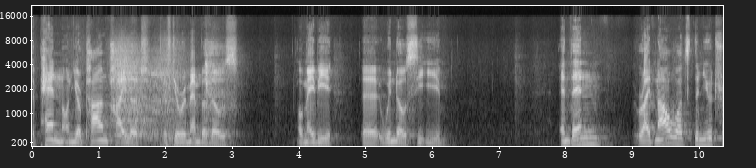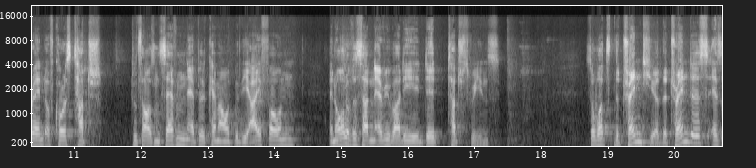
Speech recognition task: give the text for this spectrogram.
a pen on your Palm Pilot, if you remember those, or maybe uh, Windows CE. And then, right now, what's the new trend? Of course, touch. 2007, Apple came out with the iPhone, and all of a sudden, everybody did touch screens. So, what's the trend here? The trend is, as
